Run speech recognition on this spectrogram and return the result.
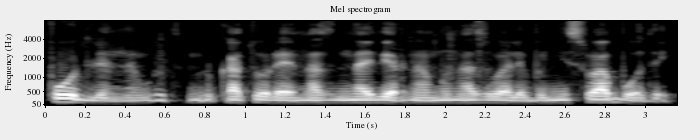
подлинным, вот, ну, которое, наверное, мы назвали бы не свободой?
